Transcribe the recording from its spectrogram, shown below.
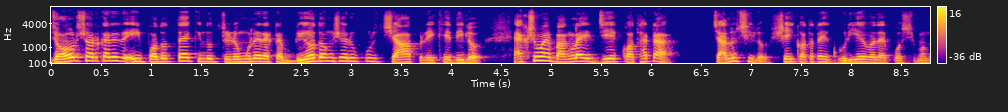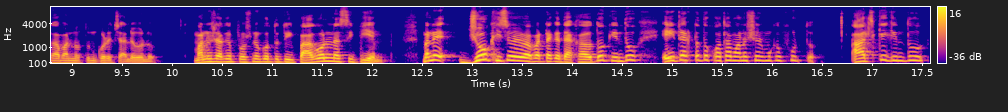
জহর সরকারের এই পদত্যাগ কিন্তু তৃণমূলের একটা বৃহৎ অংশের উপর চাপ রেখে দিল। একসময় বাংলায় যে কথাটা চালু ছিল, সেই কথাটাই ঘুরিয়ে বোধহয় পশ্চিমবঙ্গে আবার নতুন করে চালু হলো। মানুষ আগে প্রশ্ন করতো, তুই পাগল না সিপিএম? মানে জোক হিসেবে ব্যাপারটাকে দেখা হতো, কিন্তু এইটা একটা তো কথা মানুষের মুখে ফুটতো। আজকে কিন্তু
